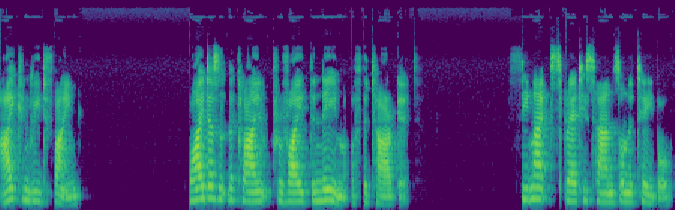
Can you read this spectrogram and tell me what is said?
I can read fine. Why doesn't the client provide the name of the target? Simak spread his hands on the table.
